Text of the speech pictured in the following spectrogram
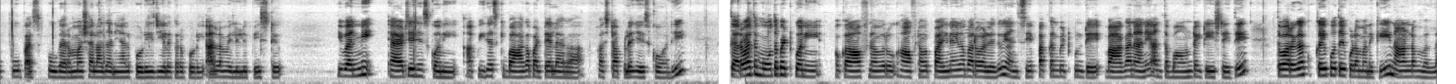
ఉప్పు పసుపు గరం మసాలా ధనియాల పొడి జీలకర్ర పొడి అల్లం వెల్లుల్లి పేస్ట్ ఇవన్నీ యాడ్ చేసేసుకొని ఆ పీసెస్కి బాగా పట్టేలాగా ఫస్ట్ అప్లై చేసుకోవాలి. తర్వాత మూత పెట్టుకొని ఒక half an hour half an hour పైన అయినా పర్వాలేదు ఎంతసేపు పక్కన పెట్టుకుంటే బాగా నాని అంత బాగుంటాయి టేస్ట్ అయితే. త్వరగా కుక్ అయిపోతాయి కూడా మనకి నానడం వల్ల.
